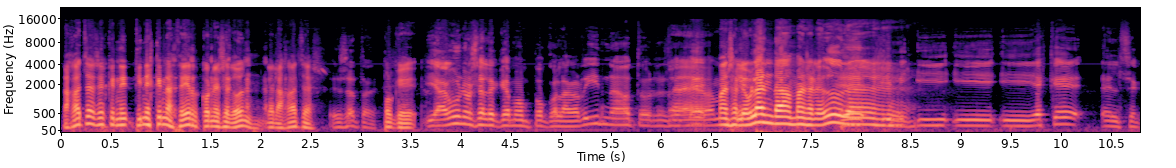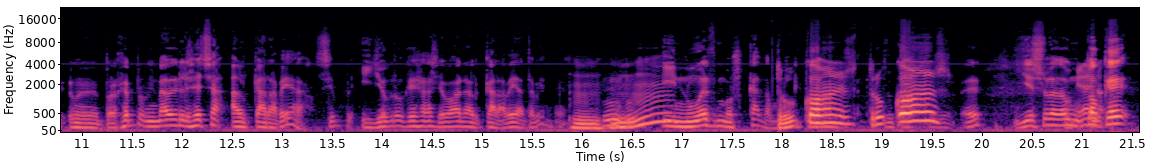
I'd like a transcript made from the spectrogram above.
Las gachas es que ne- tienes que nacer con ese don de las gachas. Exactamente. Porque Y a uno se le quema un poco la orina, a otros no sé eh, qué. me han salido blandas, me han salido duras. Eh, y, y- y- y es que, el, eh, por ejemplo, mi madre les echa alcarabea. siempre, y yo creo que esas llevaban alcarabea también. ¿eh? Y nuez moscada. un Trucos, trucos. ¿eh? Y eso le da un Mira, no- toque. No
